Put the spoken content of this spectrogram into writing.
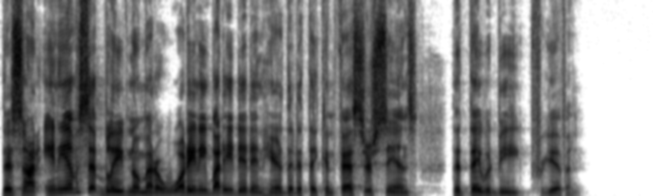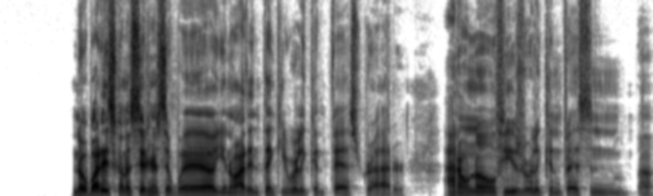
There's not any of us that believe no matter what anybody did in here that if they confess their sins that they would be forgiven. Nobody's going to sit here and say, "Well, you know, I didn't think he really confessed right," or "I don't know if he was really confessing uh,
